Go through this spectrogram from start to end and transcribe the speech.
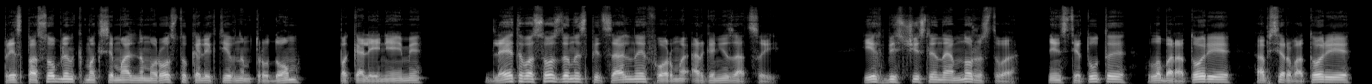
приспособлен к максимальному росту коллективным трудом, поколениями, для этого созданы специальные формы организаций. Их бесчисленное множество – институты, лаборатории, обсерватории,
